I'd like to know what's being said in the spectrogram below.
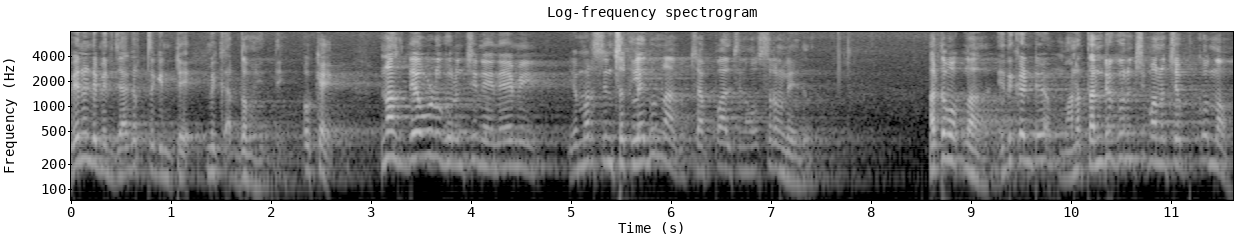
వినండి మీరు జాగ్రత్తగా వింటే మీకు అర్థమైంది. ఓకే. నాకు దేవుడు గురించి నేనేమి విమర్శించట్లేదు నాకు చెప్పాల్సిన అవసరం లేదు. అర్థమవుతుందా? ఎందుకంటే మన తండ్రి గురించి మనం చెప్పుకుందాం.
